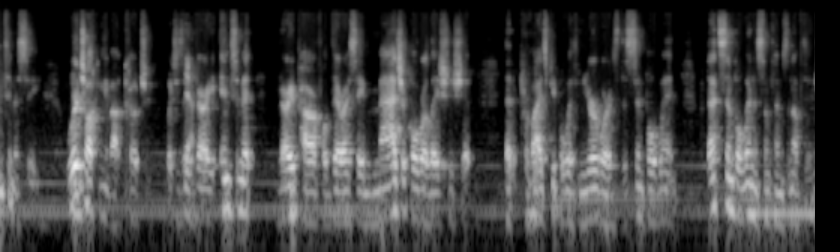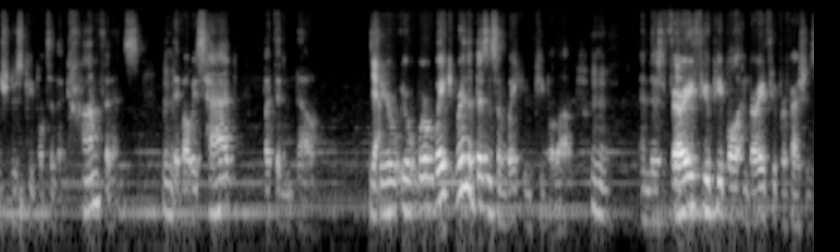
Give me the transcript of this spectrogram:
intimacy. We're talking about coaching, which is Yeah. a very intimate, very powerful, dare I say, magical relationship that provides people with, in your words, the simple win. But that simple win is sometimes enough to introduce people to the confidence that Mhm. they've always had but didn't know. Yeah. So you're, you're, we're wake, we're in the business of waking people up, Mhm. and there's very few people and very few professions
